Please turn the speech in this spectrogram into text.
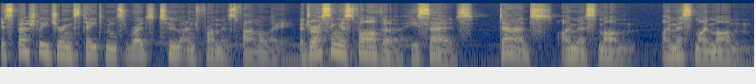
especially during statements read to and from his family. Addressing his father, he said, Dad, I miss mum. I miss my mum.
